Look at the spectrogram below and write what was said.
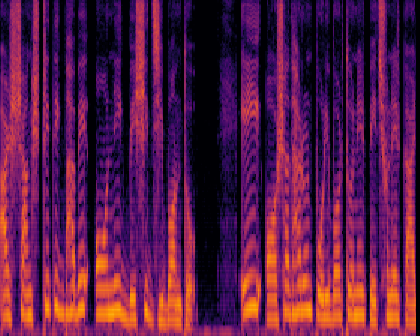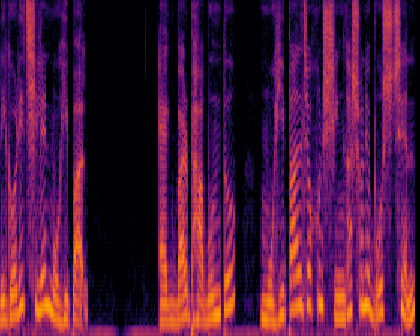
আর সাংস্কৃতিকভাবে অনেক বেশি জীবন্ত। এই অসাধারণ পরিবর্তনের পেছনের কারিগরই ছিলেন মহিপাল। একবার ভাবুন তো, মহিপাল যখন সিংহাসনে বসছেন,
